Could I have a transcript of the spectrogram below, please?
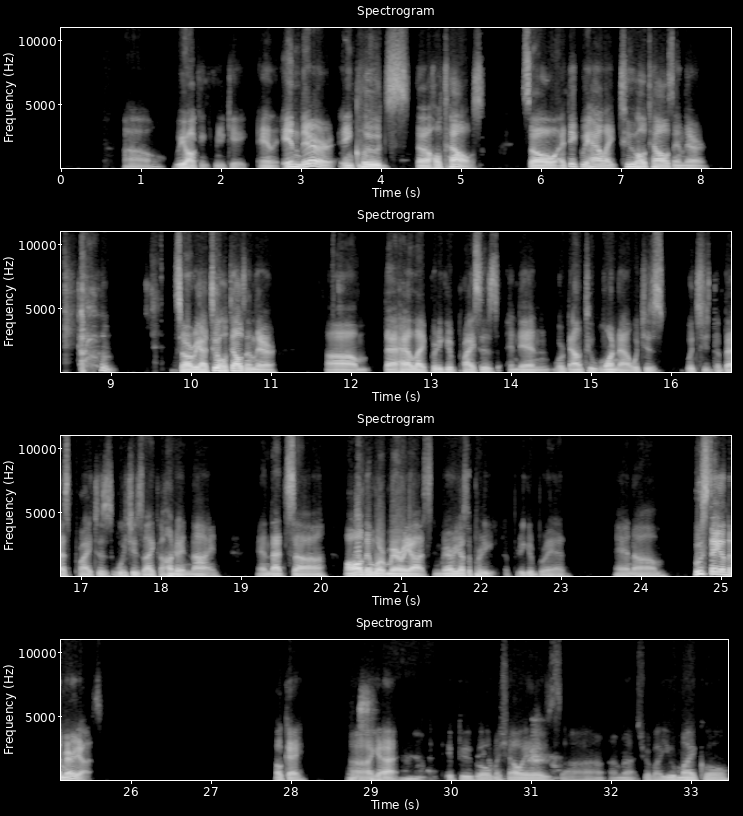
uh, we all can communicate. And in there includes the hotels. So I think we had like two hotels in there. Sorry, we had two hotels in there um, that had like pretty good prices. And then we're down to one now, which is which is the best prices, which is like 109. And that's uh all of them were Marriott's. Marriott's a pretty a pretty good brand. And um who's staying on the Marriott's? Okay. Uh, I got if you go, Michelle is, uh, I'm not sure about you, Michael.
